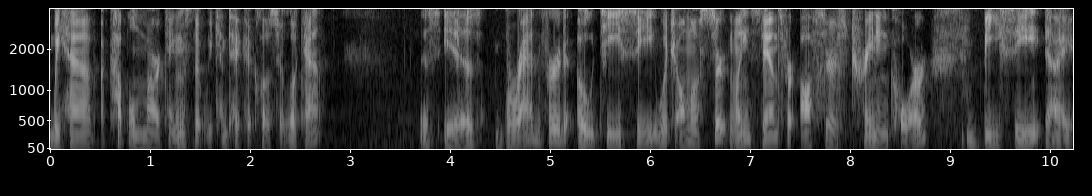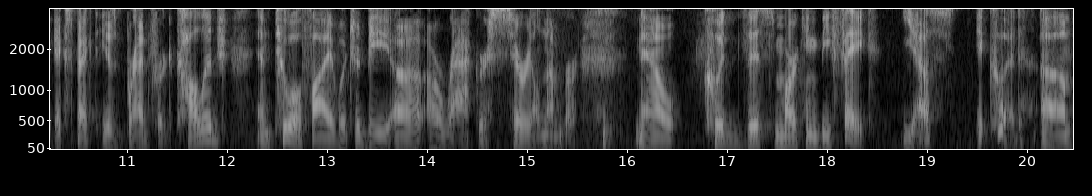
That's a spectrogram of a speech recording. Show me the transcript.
we have a couple markings that we can take a closer look at. This is Bradford OTC, which almost certainly stands for Officers Training Corps. BC, I expect, is Bradford College, and 205, which would be a, a rack or serial number. Now, could this marking be fake? Yes, it could. Um,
